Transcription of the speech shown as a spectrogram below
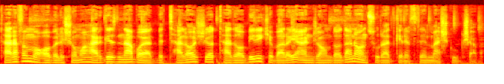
طرف مقابل شما هرگز نباید به تلاش یا تدابیری که برای انجام دادن آن صورت گرفته مشکوک شود.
